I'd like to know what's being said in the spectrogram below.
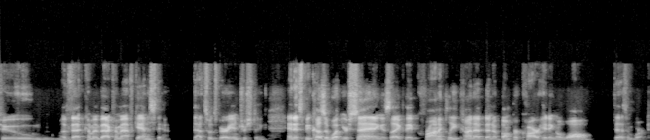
to a vet coming back from Afghanistan. That's what's very interesting. And it's because of what you're saying is like they've chronically kind of been a bumper car hitting a wall. That hasn't worked.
